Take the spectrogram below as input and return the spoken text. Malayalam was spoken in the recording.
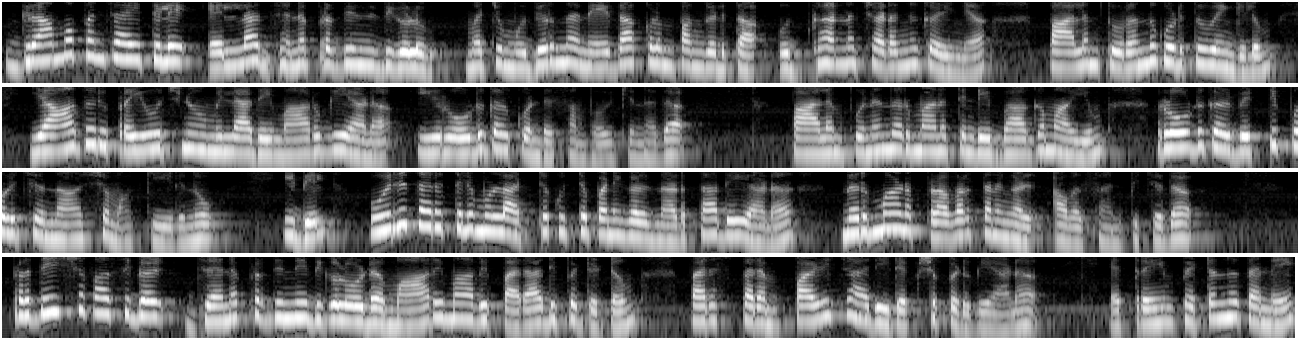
ഗ്രാമപഞ്ചായത്തിലെ എല്ലാ ജനപ്രതിനിധികളും മറ്റു മുതിർന്ന നേതാക്കളും പങ്കെടുത്ത ഉദ്ഘാടന ചടങ്ങ് കഴിഞ്ഞ് പാലം തുറന്നുകൊടുത്തുവെങ്കിലും യാതൊരു പ്രയോജനവുമില്ലാതെ മാറുകയാണ് ഈ റോഡുകൾ കൊണ്ട് സംഭവിക്കുന്നത്. പാലം പുനർനിർമ്മാണത്തിന്റെ ഭാഗമായും റോഡുകൾ വെട്ടിപ്പൊളിച്ച് നാശമാക്കിയിരുന്നു. ഇതിൽ ഒരു തരത്തിലുമുള്ള അറ്റകുറ്റപ്പണികൾ നടത്താതെയാണ് നിർമ്മാണ പ്രവർത്തനങ്ങൾ അവസാനിപ്പിച്ചത്. പ്രദേശവാസികൾ ജനപ്രതിനിധികളോട് മാറി മാറി പരാതിപ്പെട്ടിട്ടും പരസ്പരം പഴിചാരി രക്ഷപ്പെടുകയാണ്. എത്രയും പെട്ടെന്ന് തന്നെ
